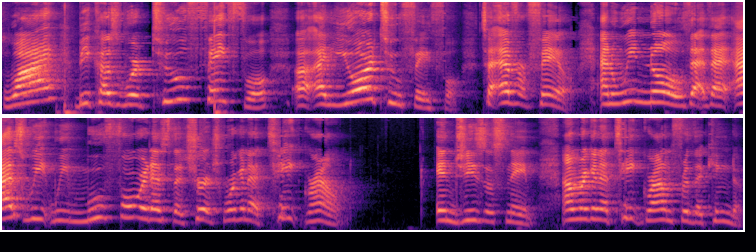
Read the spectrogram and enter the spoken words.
Why? Because we're too faithful, uh, and you're too faithful to ever fail. And we know that that as we we move forward as the church, we're gonna take ground in Jesus' name, and we're gonna take ground for the kingdom.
